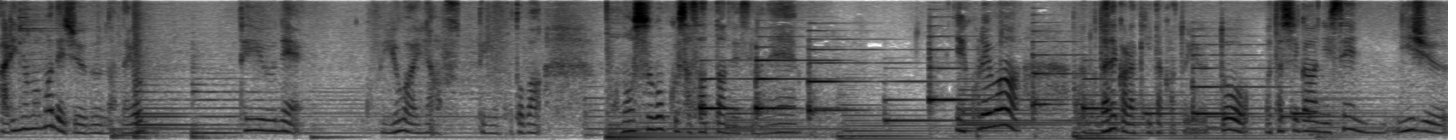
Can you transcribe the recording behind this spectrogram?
ありのままで十分なんだよっていうね You are enough っていう言葉ものすごく刺さったんですよね。でこれはあの誰から聞いたかというと私が2021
